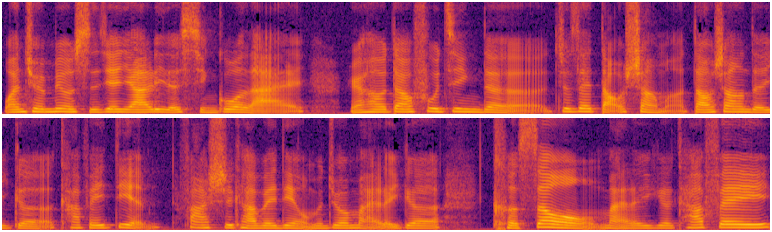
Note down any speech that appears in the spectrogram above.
完全没有时间压力的醒过来，然后到附近的就在岛上嘛，岛上的一个咖啡店，法式咖啡店，我们就买了一个可颂，买了一个咖啡，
